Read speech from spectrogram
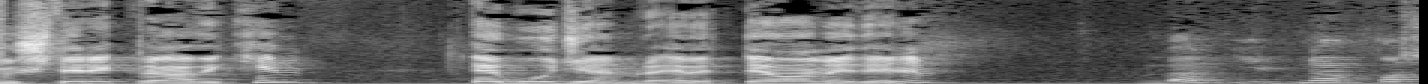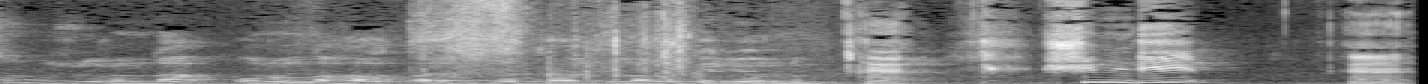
Müşterek ravi kim? Ebu Cemre. Evet devam edelim. Ben İbn Abbas'ın huzurunda onunla halk arasında tercümanlık ediyordum. He. Şimdi he.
